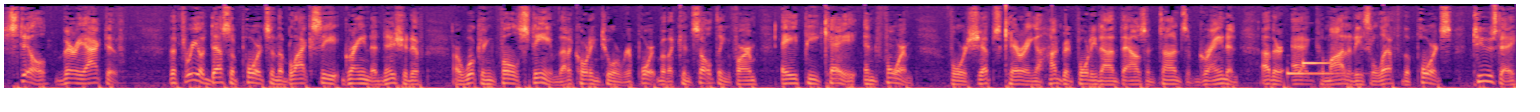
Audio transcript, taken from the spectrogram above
still very active. The three Odessa ports in the Black Sea Grain Initiative are working full steam. That according to a report by the consulting firm APK Inform. Four ships carrying 149,000 tons of grain and other ag commodities left the ports Tuesday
